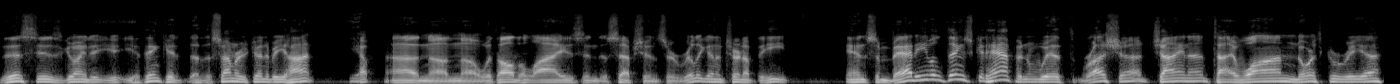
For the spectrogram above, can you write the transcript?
this is going to. You, you think it, uh, the summer is going to be hot? Yep. Uh, no, no. With all the lies and deceptions, they're really going to turn up the heat, and some bad, evil things could happen with Russia, China, Taiwan, North Korea.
